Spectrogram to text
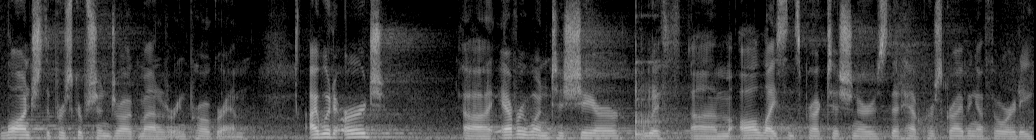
launch the prescription drug monitoring program. I would urge uh, everyone to share with um, all licensed practitioners that have prescribing authority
